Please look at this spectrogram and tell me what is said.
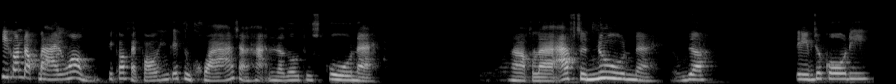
Khi con đọc bài đúng không? Thì con phải có những cái từ khóa chẳng hạn là go to school này. Hoặc là afternoon này, đúng chưa? Tìm cho cô đi.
